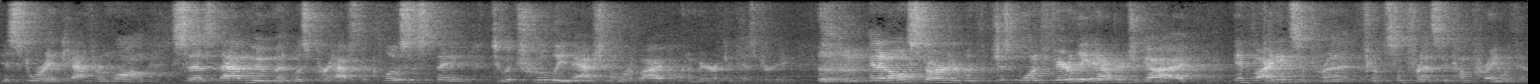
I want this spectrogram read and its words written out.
historian Kathryn Long says that movement was perhaps the closest thing to a truly national revival in American history. And it all started with just one fairly average guy inviting some, friend, some friends to come pray with him.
